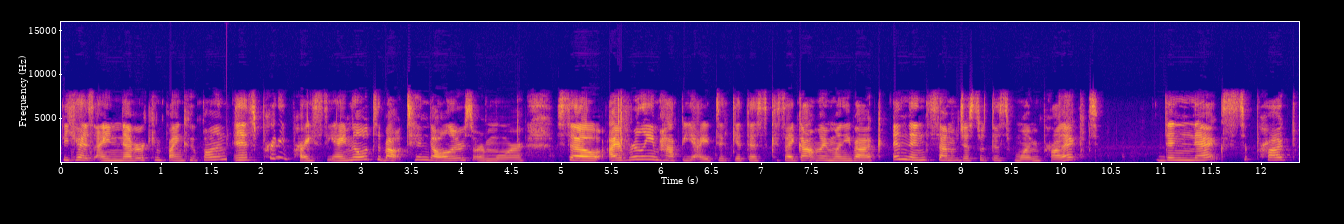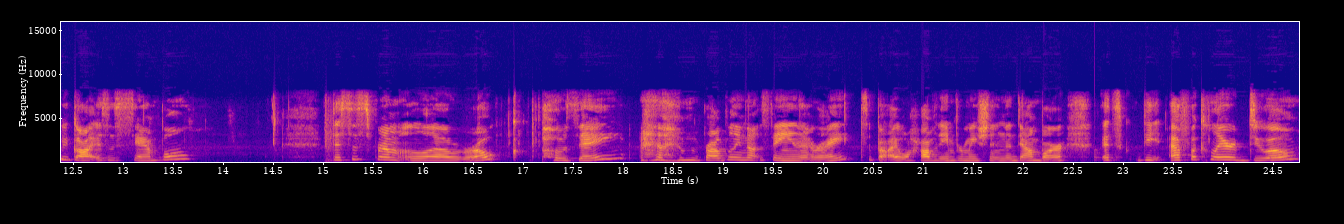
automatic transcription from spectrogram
because I never can find coupons, and it's pretty pricey. I know it's about $10 or more, so I really am happy I did get this because I got my money back and then some just with this one product. The next product we got is a sample. This is from La Roque Posay. I'm probably not saying that right, but I will have the information in the down bar. It's the Effaclar Duo.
